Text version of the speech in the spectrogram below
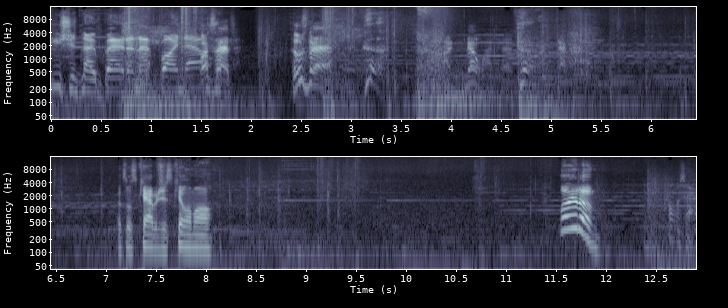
You should know better than that by now. What's that? Who's there? I know I heard Let those cabbages kill them all. Look at them. What was that?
